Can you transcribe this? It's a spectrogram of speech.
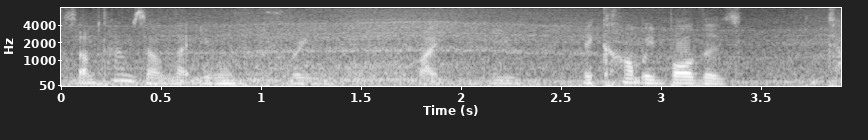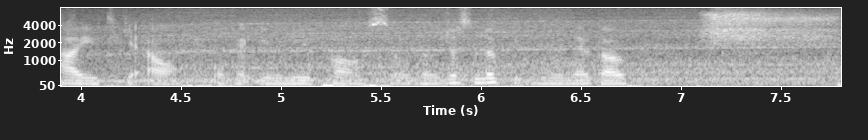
Sometimes they'll let you in for free. Like, you, they can't be bothered tell you to get off or get you a new parcel. They'll just look at you and they'll go, shh,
